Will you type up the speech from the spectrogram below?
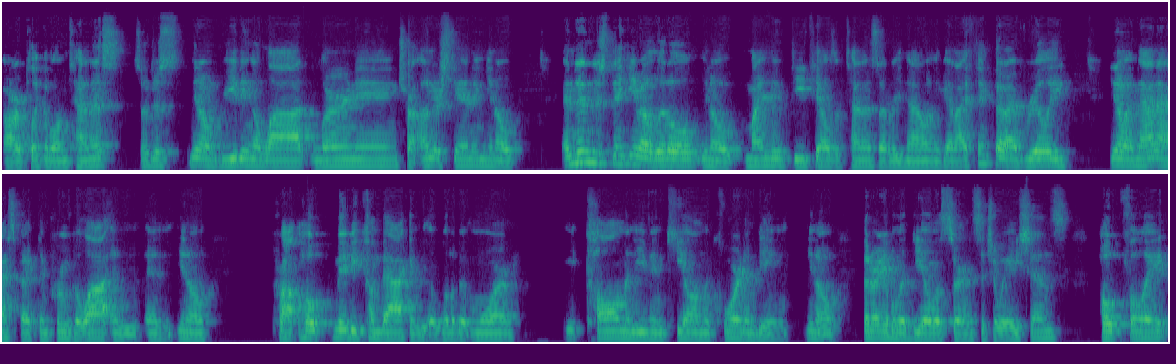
are applicable in tennis. So just you know, reading a lot, learning, try understanding, you know, and then just thinking about little, you know, minute details of tennis every now and again. I think that I've really you know, in that aspect, improved a lot, and and you know, pro- hope maybe come back and be a little bit more calm and even keel on the court and being you know better able to deal with certain situations. Hopefully,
